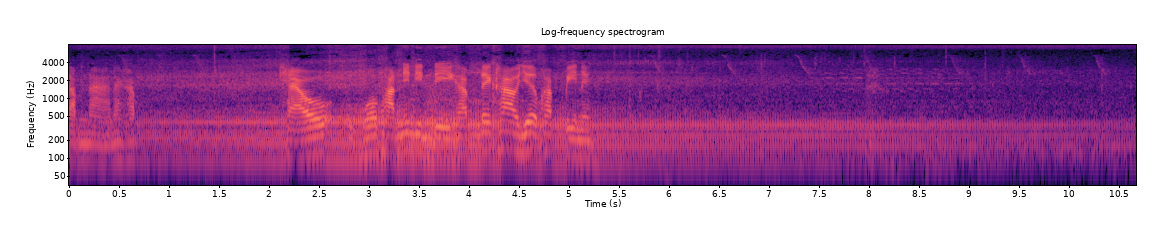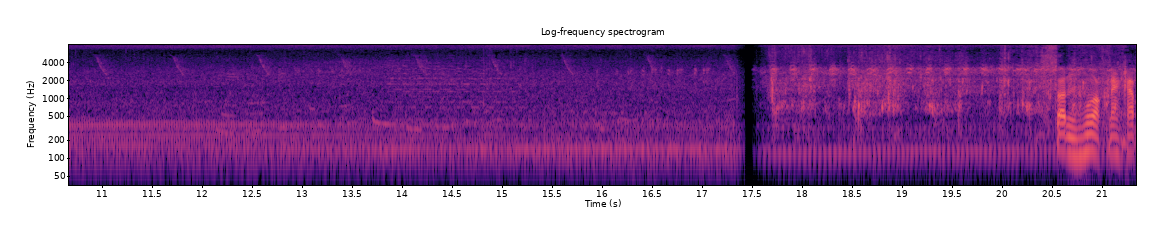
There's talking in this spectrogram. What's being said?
ดำนานะครับ แถวหัวพันนี่ดินดีครับ ได้ข้าวเยอะครับปีหนึ่ง ซ่อนหวกนะครับ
